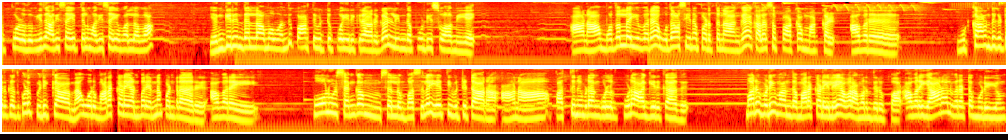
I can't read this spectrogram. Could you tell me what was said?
இப்பொழுதும். இது அதிசயத்திலும் அதிசயம் அல்லவா? எங்கிருந்தெல்லாமோ வந்து பார்த்து விட்டு போயிருக்கிறார்கள் இந்த பூண்டி சுவாமியை. ஆனால் முதல்ல இவரை உதாசீனப்படுத்தினாங்க கலசப்பாக்கம் மக்கள். அவர் உட்கார்ந்துக்கிட்டு இருக்கிறது கூட பிடிக்காமல் ஒரு மரக்கடை அன்பர் என்ன பண்ணுறாரு அவரை போலூர் செங்கம் செல்லும் பஸ்ஸில் ஏற்றி விட்டுட்டாராம். ஆனால் பத்து நிமிடங்களுக்கு கூட ஆகியிருக்காது. மறுபடியும் அந்த மரக்கடையிலே அவர் அமர்ந்திருப்பார். அவரை யாரால் விரட்ட முடியும்?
